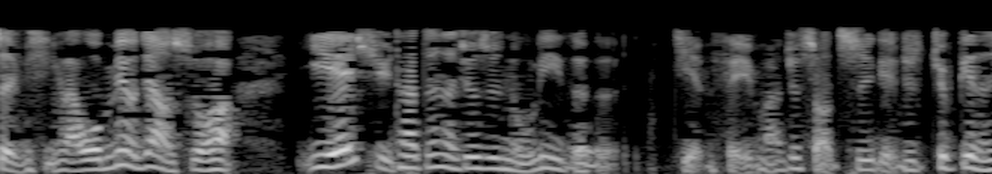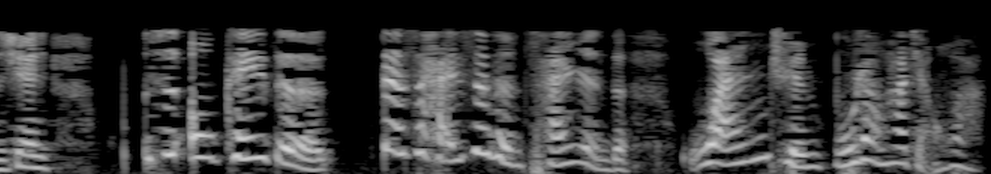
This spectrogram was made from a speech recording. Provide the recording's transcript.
整形啦，我没有这样说哈。也许他真的就是努力的减肥嘛，就少吃一点，就就变成现在是 OK 的，但是还是很残忍的，完全不让他讲话，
